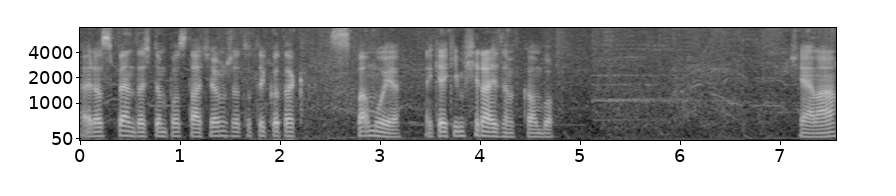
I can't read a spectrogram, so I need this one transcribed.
rozpędzać tą postacią, że to tylko tak spamuje. Jak jakimś rajzem w combo. Siema.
